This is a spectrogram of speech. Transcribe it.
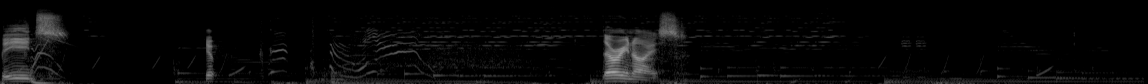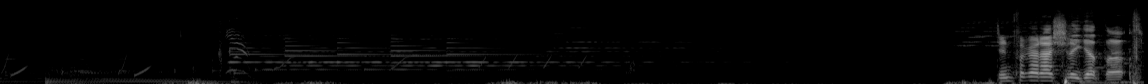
beads. Yep. Very nice. Didn't think I'd actually get that.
